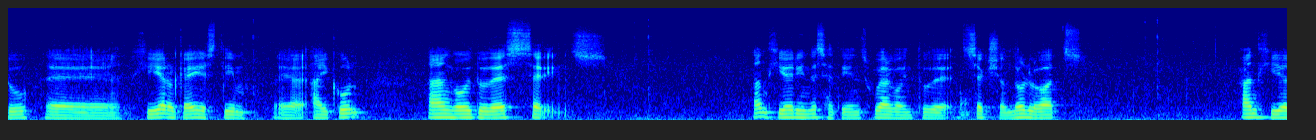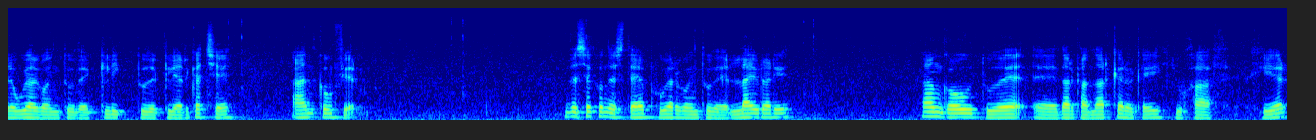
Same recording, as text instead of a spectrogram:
to uh, here okay steam uh, icon and go to the settings. And here in the settings we are going to the section downloads and here we are going to the click to the clear cache and confirm. The second step we are going to the library and go to the uh, dark and darker okay? You have here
